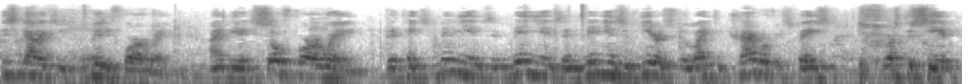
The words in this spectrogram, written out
This galaxy is really far away. I mean, it's so far away that it takes millions and millions and millions of years for light to travel through space for us to see it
